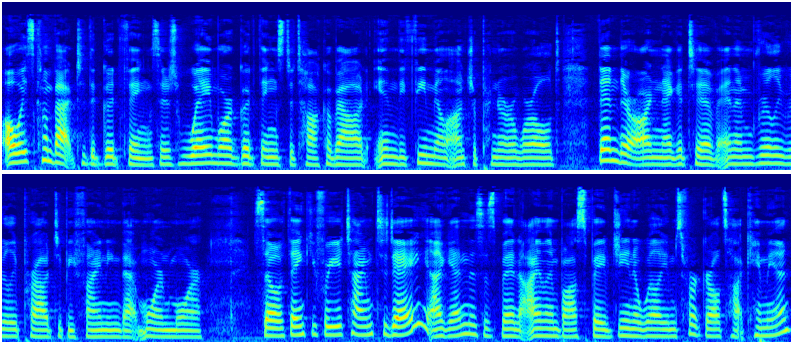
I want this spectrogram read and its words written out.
always come back to the good things. There's way more good things to talk about in the female entrepreneur world than there are negative, and I'm really, really proud to be finding that more and more. So thank you for your time today. Again, this has been Island Boss Babe Gina Williams for Girl Talk Cayman.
